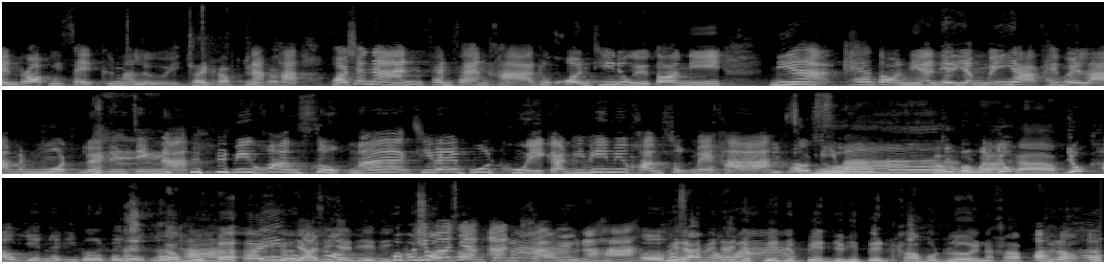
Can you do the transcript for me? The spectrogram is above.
เป็นรอบพิเศษขึ้นมาเลย ใช่ครับใช่นะคคะรับเพราะฉะนั้นแฟนๆขาทุกคนที่ดูอยู่ตอนนี้ เนี่ยแค่ตอนเนี้ยเดียยังไม่อยากให้เวลามันหมดเลยจริงๆ นะ มีความสุขมากที่ได้พูดคุยกันพี่ๆ มีความสุขไหมคะ มีความมีสุขมาก ขอบจะคุบอกว่ายกณมากครับ ยกเข่าเย็นให้พี่เบิร์ดไปเลยเถขอบอะ คุณค่ะเฮ้ยอย่าดิอย่าดิอย่าดิคุณผู้ชพี่มเบิร์ตอยากส่งอ่านเข้ามาข่าวอยู่นะคะเออไม่ได้ไม่ได้เขาบอกเดี๋ยวเปลี่ยนเดี๋ยวเปลี่ยนเดี๋ยวพี่เปลี่ยนข่าวหมดเลยนะครับข่าวเขา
